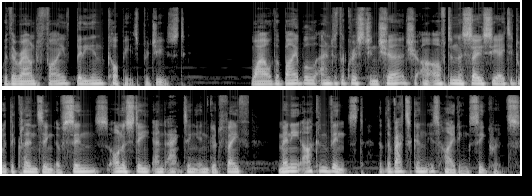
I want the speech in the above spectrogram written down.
with around 5 billion copies produced. While the Bible and the Christian Church are often associated with the cleansing of sins, honesty, and acting in good faith, many are convinced that the Vatican is hiding secrets.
